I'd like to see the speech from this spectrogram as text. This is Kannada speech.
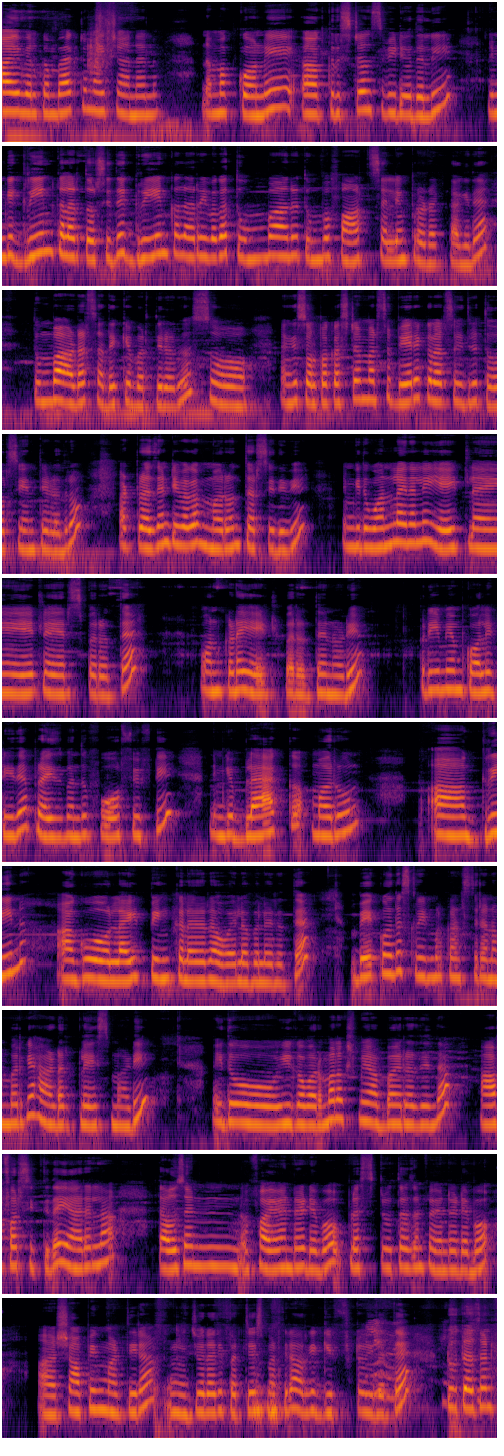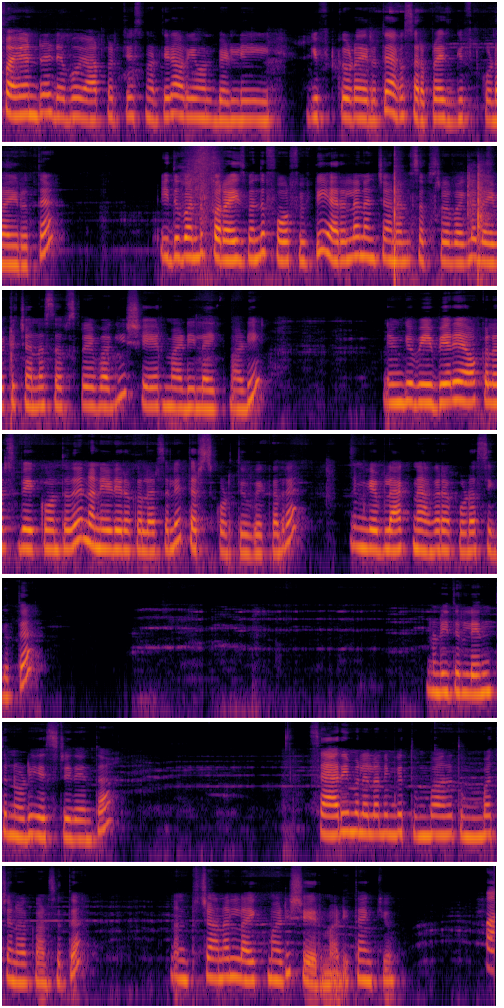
Hi welcome back to my channel ನಮ್ಮ ಕೊನೆ ಕ್ರಿಸ್ಟಲ್ಸ್ ವಿಡಿಯೋದಲ್ಲಿ ನಿಮಗೆ ಗ್ರೀನ್ ಕಲರ್ ತೋರಿಸಿದೆ ಗ್ರೀನ್ ಕಲರ್ ಇವಾಗ ತುಂಬ ಅಂದರೆ ತುಂಬ ಫಾಸ್ಟ್ ಸೆಲ್ಲಿಂಗ್ ಪ್ರಾಡಕ್ಟ್ ಆಗಿದೆ. ತುಂಬ ಆರ್ಡರ್ಸ್ ಅದಕ್ಕೆ ಬರ್ತಿರೋದು. ಸೊ ನನಗೆ ಸ್ವಲ್ಪ ಕಸ್ಟಮರ್ಸು ಬೇರೆ ಕಲರ್ಸು ಇದ್ದರೆ ತೋರಿಸಿ ಅಂತ ಹೇಳಿದ್ರು. ಬಟ್ ಪ್ರೆಸೆಂಟ್ ಇವಾಗ ಮರೂನ್ ತರಿಸಿದ್ದೀವಿ ನಿಮ್ಗೆ ಇದು ಒನ್ ಲೈನಲ್ಲಿ ಏಯ್ಟ್ ಲೈ ಏಯ್ಟ್ ಲೇಯರ್ಸ್ ಬರುತ್ತೆ. ಒಂದು ಕಡೆ ಏಯ್ಟ್ ಬರುತ್ತೆ ನೋಡಿ. ಪ್ರೀಮಿಯಂ ಕ್ವಾಲಿಟಿ ಇದೆ. ಪ್ರೈಸ್ ಬಂದು ಫೋರ್ ಫಿಫ್ಟಿ ನಿಮಗೆ ಬ್ಲ್ಯಾಕ್ ಮರೂನ್ ಗ್ರೀನ್ ಹಾಗೂ ಲೈಟ್ ಪಿಂಕ್ ಕಲರ್ ಅವೈಲಬಲ್ ಇರುತ್ತೆ. ಬೇಕು ಅಂದರೆ ಸ್ಕ್ರೀನ್ ಮೇಲೆ ಕಾಣಿಸ್ತಿರೋ ನಂಬರ್ಗೆ ಆರ್ಡರ್ ಪ್ಲೇಸ್ ಮಾಡಿ. ಇದು ಈಗ ವರಮಹಾಲಕ್ಷ್ಮಿ ಹಬ್ಬ ಇರೋದ್ರಿಂದ ಆಫರ್ ಸಿಗ್ತಿದೆ. ಯಾರೆಲ್ಲ thousand five hundred above plus two thousand five hundred above shopping ಮಾಡ್ತೀರಾ ಜ್ಯುವೆಲರಿ ಪರ್ಚೇಸ್ ಮಾಡ್ತೀರಾ, ಅವ್ರಿಗೆ ಗಿಫ್ಟು ಇರುತ್ತೆ. Two thousand five hundred above ಯಾರು ಪರ್ಚೇಸ್ ಮಾಡ್ತೀರಾ, ಅವ್ರಿಗೆ ಒಂದು ಬೆಳ್ಳಿ ಗಿಫ್ಟ್ ಕೂಡ ಇರುತ್ತೆ, ಹಾಗೂ ಸರ್ಪ್ರೈಸ್ ಗಿಫ್ಟ್ ಕೂಡ ಇರುತ್ತೆ. ಇದು ಬಂದು ಪ್ರೈಸ್ ಬಂದು ಫೋರ್ ಫಿಫ್ಟಿ. ಯಾರೆಲ್ಲ ನನ್ನ ಚಾನಲ್ ಸಬ್ಸ್ಕ್ರೈಬ್ ಆಗಿಲ್ಲ, ದಯವಿಟ್ಟು ಚಾನಲ್ ಸಬ್ಸ್ಕ್ರೈಬ್ ಆಗಿ, ಶೇರ್ ಮಾಡಿ, ಲೈಕ್ ಮಾಡಿ. ನಿಮಗೆ ಬೇರೆ ಯಾವ ಕಲರ್ಸ್ ಬೇಕು ಅಂತಂದರೆ ನಾನು ಹೇಳಿರೋ ಕಲರ್ಸಲ್ಲಿ ತರಿಸ್ಕೊಡ್ತೀವಿ ಬೇಕಾದರೆ. ನಿಮಗೆ ಬ್ಲ್ಯಾಕ್ ನಾಗರ ಕೂಡ ಸಿಗುತ್ತೆ. ನೋಡಿ, ಇದ್ರ ಲೆಂತ್ ನೋಡಿ ಎಷ್ಟಿದೆ ಅಂತ. ಸ್ಯಾರಿ ಮೇಲೆಲ್ಲ ನಿಮಗೆ ತುಂಬ ಅಂದರೆ ತುಂಬ ಚೆನ್ನಾಗಿ ಕಾಣಿಸುತ್ತೆ. ನನ್ನ ಚಾನಲ್ ಲೈಕ್ ಮಾಡಿ, ಶೇರ್ ಮಾಡಿ. Thank you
